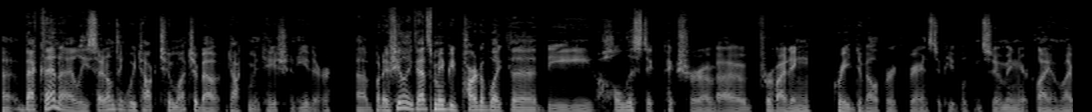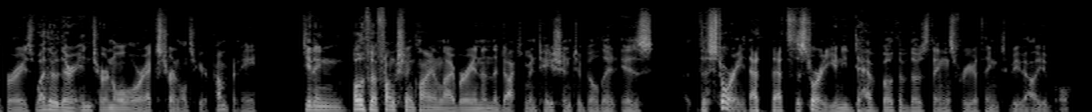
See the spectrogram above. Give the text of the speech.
uh, back then, at least, I don't think we talked too much about documentation either. Uh, but I feel like that's maybe part of like the, the holistic picture of uh, providing great developer experience to people consuming your client libraries, whether they're internal or external to your company. Getting both a functioning client library and then the documentation to build it is the story. That that's the story. You need to have both of those things for your thing to be valuable.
